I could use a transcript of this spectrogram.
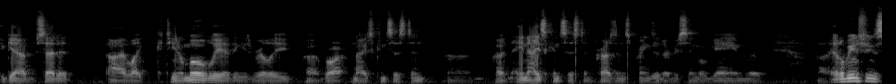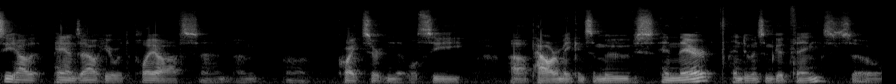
again, I've said it. I like Cuttino Mobley. I think he's really uh, brought nice, consistent, uh, a, nice, consistent presence. Brings it every single game. But uh, it'll be interesting to see how it pans out here with the playoffs. And I'm uh, quite certain that we'll see uh, Power making some moves in there and doing some good things. So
